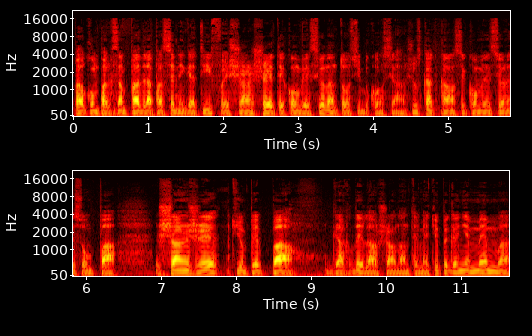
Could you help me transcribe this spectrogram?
par, comme par exemple pas de la passée négative et changer tes conventions dans ton subconscient. Jusqu'à quand ces conventions ne sont pas changées, tu ne peux pas garder l'argent dans tes mains. Tu peux gagner même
